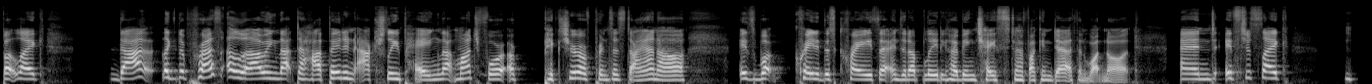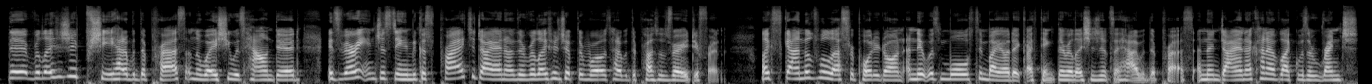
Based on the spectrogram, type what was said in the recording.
But like, that, like the press allowing that to happen and actually paying that much for a picture of Princess Diana is what created this craze that ended up leading her being chased to her fucking death and whatnot. And it's just like the relationship she had with the press and the way she was hounded is very interesting because prior to Diana, the relationship the royals had with the press was very different. Like scandals were less reported on, and it was more symbiotic. I think the relationships they had with the press, and then Diana kind of like was a wrench,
